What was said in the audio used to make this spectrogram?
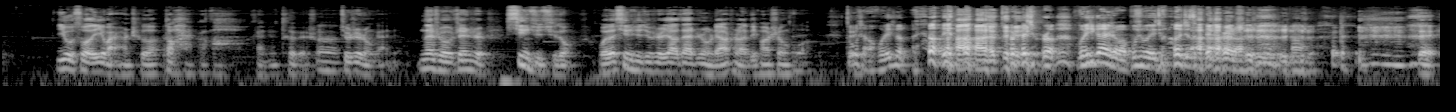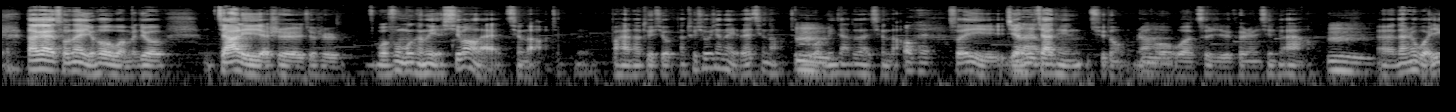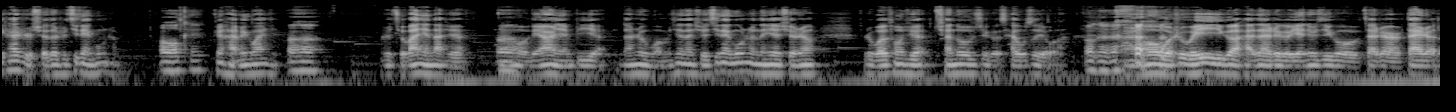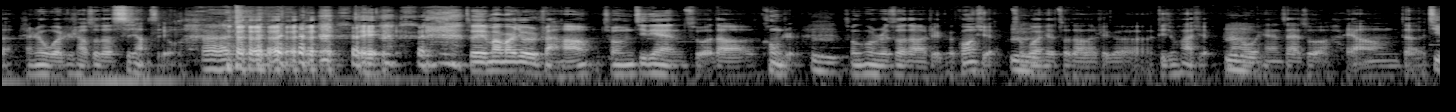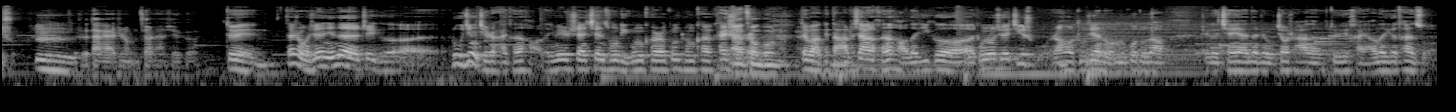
又坐了一晚上车到海边啊，感觉特别爽，嗯就这种感觉。那时候真是兴趣驱动，我的兴趣就是要在这种凉爽的地方生活。都想回去了，对就是回去干什么？不去回去了，就在这儿了。是是是啊。是，对，大概从那以后，我们就家里也是，就是我父母可能也希望来青岛，就是包含他退休，他退休现在也在青岛，就是我们一家都在青岛，OK，所以也是家庭驱动，然后我自己的个人兴趣爱好，嗯。呃，但是我一开始学的是机电工程，哦，OK，跟海没关系，嗯哼，我是九八年大学，然后零二年毕业，但是我们现在学机电工程那些学生。就是我的同学全都这个财务自由了，OK，然后我是唯一一个还在这个研究机构在这儿待着的，但是我至少做到思想自由了。嗯 对，所以慢慢就是转行，从机电做到控制，嗯从控制做到这个光学，嗯从光学做到了这个地球化学，嗯然后我现在在做海洋的技术，嗯就，是大概这种交叉学科。对。但是我觉得您的这个路径其实还很好的，因为是先先从理工科、工程科开始呃，，从工程开始对吧？给打了下了很好的一个工程学基础，然后逐渐的我们过渡到这个前沿的这种交叉的对于海洋的一个探索。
